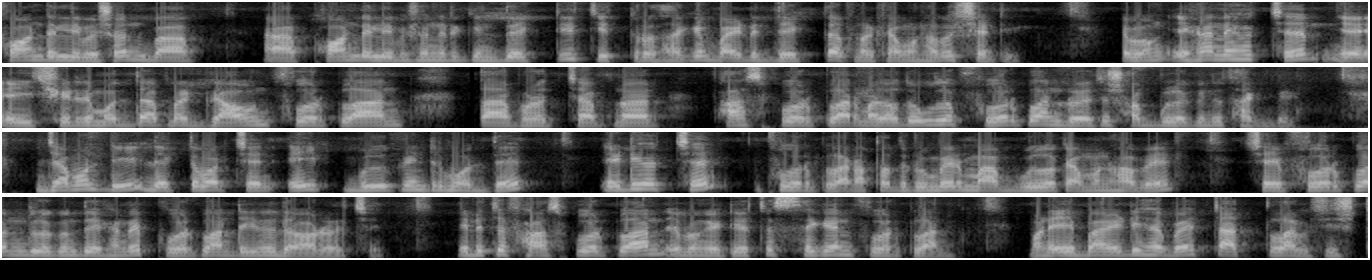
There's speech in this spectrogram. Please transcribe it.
ফন্ড এলিভেশন বা ফন্ড এলিভেশনের কিন্তু একটি চিত্র থাকে, বাড়িটি দেখতে আপনার কেমন হবে সেটি। এবং এখানে হচ্ছে এই শিটের মধ্যে আপনার গ্রাউন্ড ফ্লোর প্ল্যান তারপর হচ্ছে আপনার ফার্স্ট ফ্লোর প্ল্যান বা যতগুলো ফ্লোর প্ল্যান রয়েছে সবগুলো কিন্তু থাকবে। যেমনটি দেখতে পাচ্ছেন, এই ব্লু প্রিন্টের মধ্যে এটি হচ্ছে ফ্লোর প্ল্যান অর্থাৎ রুমের মাপগুলো কেমন হবে, সেই ফ্লোর প্ল্যানগুলো কিন্তু এখানে ফ্লোর প্ল্যানটি কিন্তু দেওয়া রয়েছে। এটি হচ্ছে ফার্স্ট ফ্লোর প্ল্যান এবং এটি হচ্ছে সেকেন্ড ফ্লোর প্ল্যান মানে এই বাড়িটি হবে চারতলা বিশিষ্ট।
